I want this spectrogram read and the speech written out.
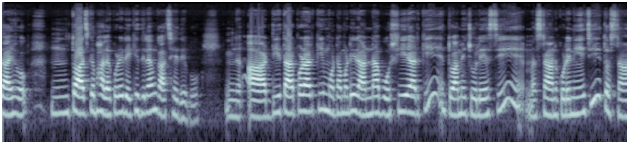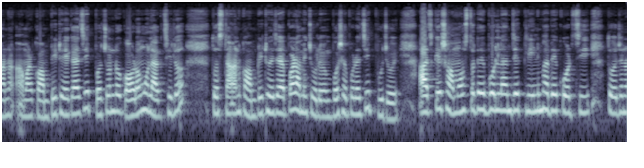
যাই হোক। তো আজকে ভালো করে রেখে দিলাম, গাছে দেবো। আর দিয়ে তারপর আর কি মোটামুটি রান্না বসিয়ে আর কি, তো আমি চলে এসেছি স্নান করে নিয়েছি। তো স্নান আমার কমপ্লিট হয়ে গেছে, প্রচণ্ড গরমও লাগছিল। তো স্নান কমপ্লিট হয়ে যাওয়ার পর আমি চলে বসে পড়েছি পুজোয়। আজকে সমস্তটাই বললাম যে ক্লিনভাবে করছি, তো ওই জন্য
